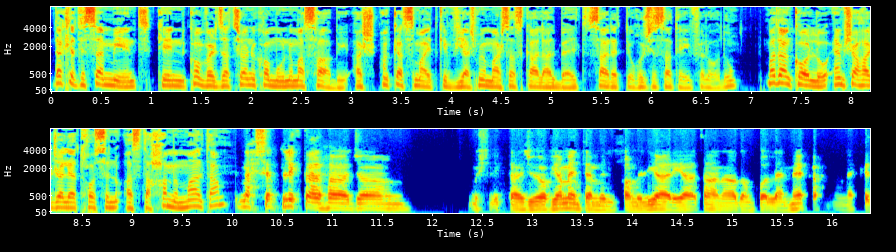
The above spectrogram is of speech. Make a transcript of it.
Dak li tissemmi int kien konverżazzjoni komuni ma' sħabi għax anke smajt kif vjaġġ minn Marsaskala għall-Belt saret tieħu xi satej filgħodu. Madankollu, hemm xi ħaġa li qed tħoss in-nuqqas tagħha minn Malta? Naħseb l-iktar ħaġa mhux l-iktar ġifieri ovvjament hemm il-familjari tagħna għadhom kollha hemmhekk aħna hemmhekk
